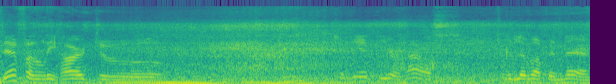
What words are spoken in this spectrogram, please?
Definitely hard to to get to your house to live up in there.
